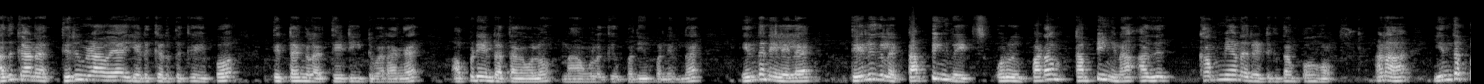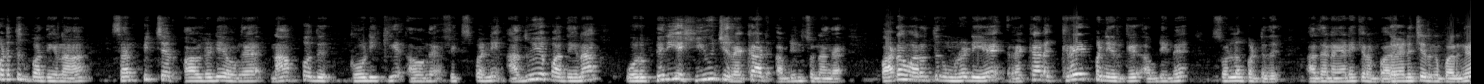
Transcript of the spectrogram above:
அதுக்கான திருவிழாவை எடுக்கிறதுக்கு இப்போ திட்டங்களை தீட்டிக்கிட்டு வராங்க. அப்படின்ற தகவலும் நான் உங்களுக்கு பதிவு பண்ணியிருந்தேன். இந்த நிலையில தெலுங்குல டப்பிங் ரேட்ஸ் ஒரு படம் டப்பிங்னா அது கம்மியான ரேட்டுக்கு தான் போகும். ஆனா இந்த படத்துக்கு பாத்தீங்கன்னா சன் பிக்சர் ஆல்ரெடி அவங்க நாற்பது கோடிக்கு அவங்க ஃபிக்ஸ் பண்ணி அதுவே பாத்தீங்கன்னா ஒரு பெரிய ஹியூஜ் ரெக்கார்ட் அப்படின்னு சொன்னாங்க. படம் வரதுக்கு முன்னாடியே ரெக்கார்டை கிரியேட் பண்ணியிருக்கு அப்படின்னு சொல்லப்பட்டது. அதை நான் நினைக்கிறேன் பாருங்க. நினைச்சிருக்கேன் பாருங்க.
